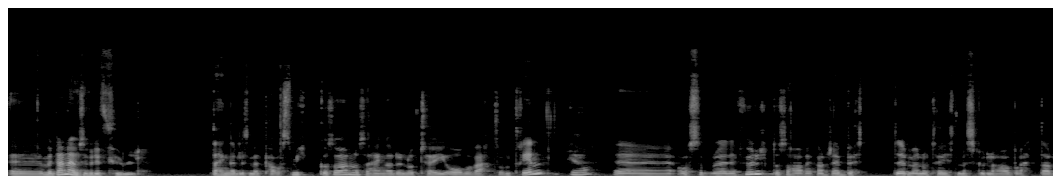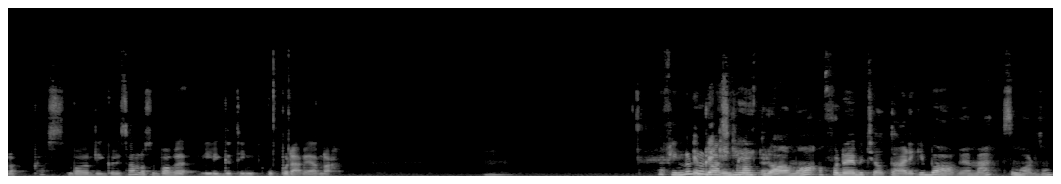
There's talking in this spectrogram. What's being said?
Eh, men den er jo selvfølgelig full. Da henger det liksom et par smykker og sånn, og så henger det noe tøy over hvert sånn trinn. Ja. Eh, og så ble det fullt, og så har jeg kanskje ei bøtte med noe tøy som jeg skulle ha bretta lagt plass. Bare ligger de sånn, og så bare ligger ting oppå der igjen, da. Jeg finner Jeg ble egentlig litt glad nå, for det betyr at da er det ikke bare meg som har det sånn.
